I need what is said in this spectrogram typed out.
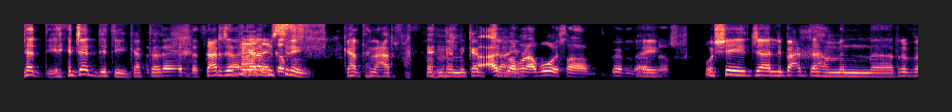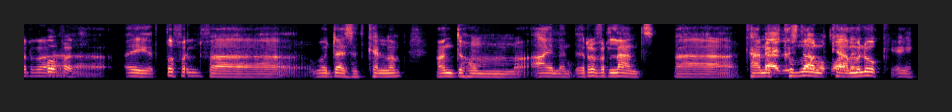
جدي جدتي قالت. تعرف جدي آه، قالت بالسنين قالت أنا عارفه اني كنت أكبر من أبوي صار تقول إيه. له والشيء جاء اللي بعدها من ريفر طفل. آه، اي طفل ف جالس يتكلم. عندهم آيلاند ريفر لاند فكانوا يحكمون. كملوك. اي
